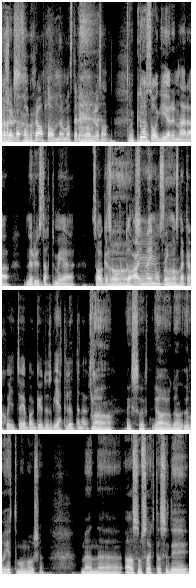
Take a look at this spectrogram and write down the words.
Förstår du vad folk pratar om när de har ställt frågor och sånt. Då såg jag den här äh, när du satt med Saga Skott och Aina i någon säng och snackade skit. Och jag bara, gud du såg jätteliten ut. Ja, exakt. Ja, det var jättemånga år sedan. Men eh, ja, som sagt, alltså det,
